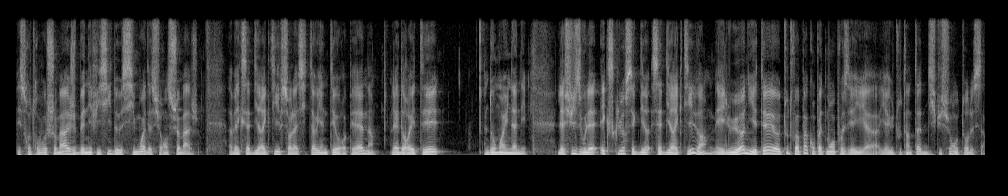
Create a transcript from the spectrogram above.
et se retrouve au chômage bénéficie de six mois d'assurance chômage. Avec cette directive sur la citoyenneté européenne, l'aide aurait été d'au moins une année. La Suisse voulait exclure cette directive hein, et l'UE n'y était euh, toutefois pas complètement opposée. il y a eu tout un tas de discussions autour de ça.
